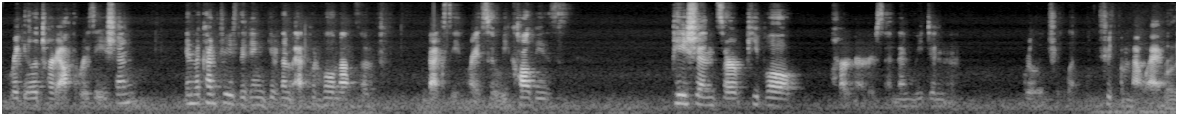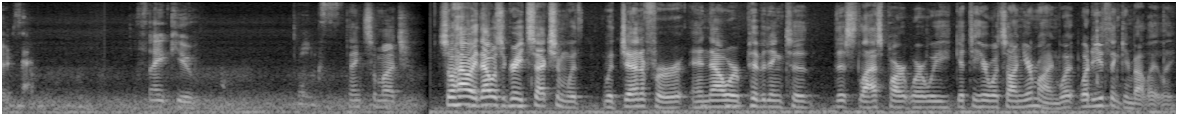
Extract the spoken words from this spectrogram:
regulatory authorization, in the countries, they didn't give them equitable amounts of vaccine, right? So we call these patients or people partners, and then we didn't really treat, like, treat them that way. Right. So. Thank you. Thanks. Thanks so much. So Howie, that was a great section with, with Jennifer, and now we're pivoting to this last part where we get to hear what's on your mind. What what are you thinking about lately?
